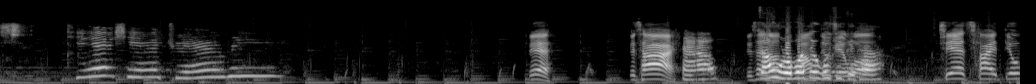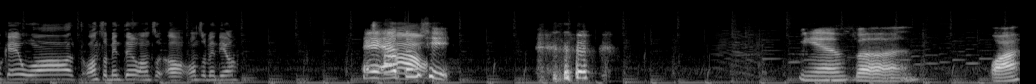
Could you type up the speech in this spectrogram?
谢谢 Jerry。别，别菜，好，切菜，把胡萝卜丢过去给我他。。切菜丢给我，往左边丢，往左哦，往左边丢。哎啊，对不起，面粉，哇，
